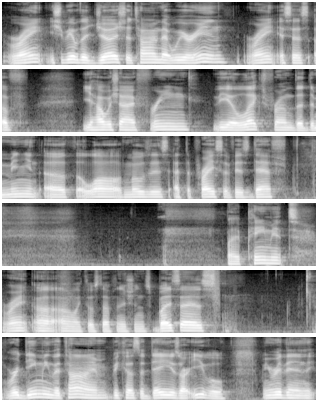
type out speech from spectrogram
right? You should be able to judge the time that we are in, right? It says of Yahweh freeing the elect from the dominion of the law of Moses at the price of his death by payment, right? Uh, I don't like those definitions, but it says redeeming the time because the days are evil. When you read in the,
